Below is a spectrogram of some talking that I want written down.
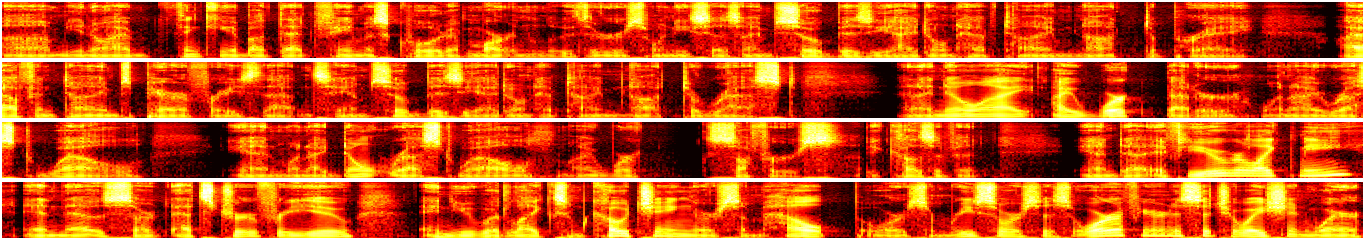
Um, you know, I'm thinking about that famous quote of Martin Luther's when he says, I'm so busy I don't have time not to pray. I oftentimes paraphrase that and say, I'm so busy I don't have time not to rest. And I know I, I work better when I rest well. And when I don't rest well, my work suffers because of it. And uh, if you are like me, and those are, that's true for you, and you would like some coaching or some help or some resources, or if you're in a situation where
